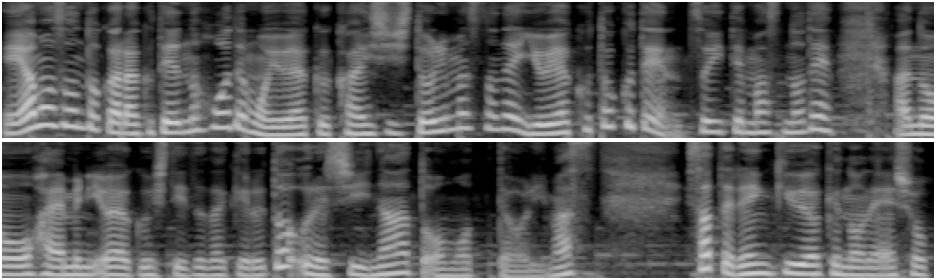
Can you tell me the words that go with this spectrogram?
えー、Amazon とか楽天の方でも予約開始しておりますので、予約特典ついてますので、あのー、早めに予約していただけると嬉しいなと思っております。さて、連休明けのね、しょっ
